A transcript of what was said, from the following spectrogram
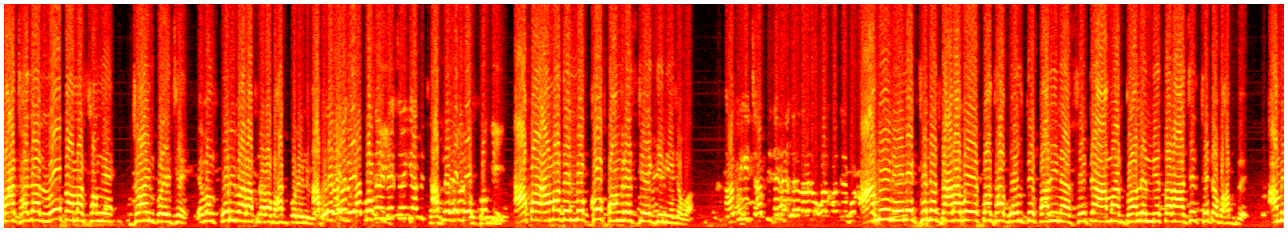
পাঁচ হাজার লোক আমার সঙ্গে জয়েন করেছে এবং পরিবার আপনারা ভাগ করে নেবেন আপনাদের লক্ষ্য কি? আমাদের লক্ষ্য কংগ্রেসকে এগিয়ে নিয়ে যাওয়া। আমি ইলেকশনে দাঁড়াবো এ কথা বলতে পারি না সেটা আমার দলের নেতারা আছে সেটা ভাববে। আমি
